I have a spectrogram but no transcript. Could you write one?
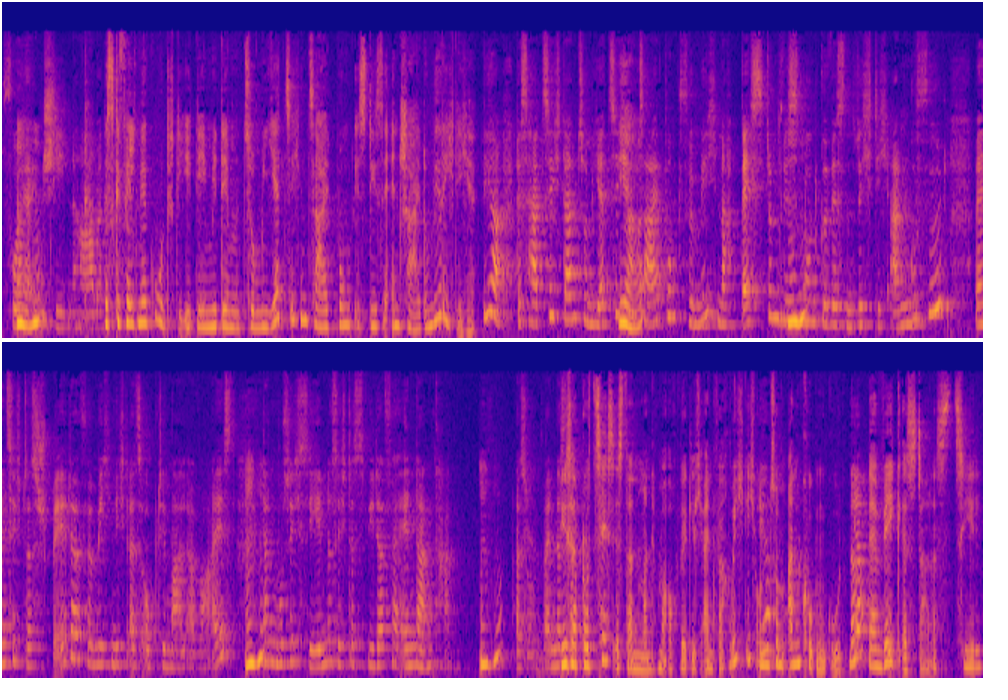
vorher Mhm. entschieden habe. Das gefällt mir gut. Die Idee mit dem zum jetzigen Zeitpunkt ist diese Entscheidung die richtige. Ja, das hat sich dann zum jetzigen Ja. Mhm. Zeitpunkt für mich nach bestem Wissen und Gewissen richtig angefühlt. Wenn sich das später für mich nicht als optimal erweist, Mhm. dann muss ich sehen, dass ich das wieder verändern kann. Also wenn das Mhm. Dieser jetzt- Prozess ist dann manchmal auch wirklich einfach wichtig und Ja. zum Angucken gut. Ne? Ja. Der Weg ist da, das Ziel.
